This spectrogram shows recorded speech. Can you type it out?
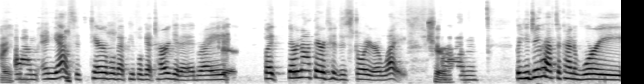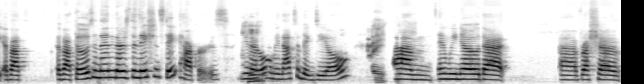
Right. Um, and yes it's terrible that people get targeted right? Yeah. but they're not there to destroy your life. Sure. Um, but you do have to kind of worry about about those. And then there's the nation state hackers you Mhm. know? I mean that's a big deal. Right. Um, and we know that uh, Russia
